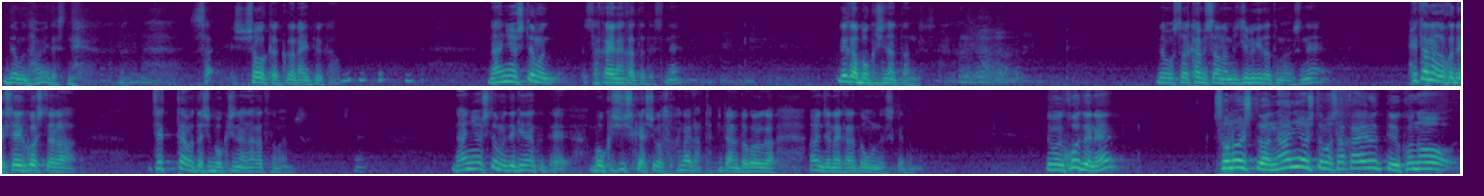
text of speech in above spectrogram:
でもダメですね。昇格がないというか何をしても栄えなかったですね。だから牧師になったんです。でもそれは神様の導きだと思いますね。下手なとこで成功したら絶対私牧師にならなかったと思います。何をしてもできなくて牧師しか仕事がなかったみたいなところがあるんじゃないかなと思うんですけども。でもここでねその人は何をしても栄えるっていうこの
